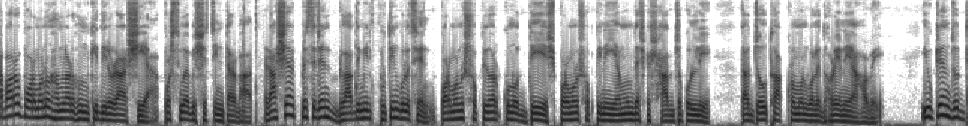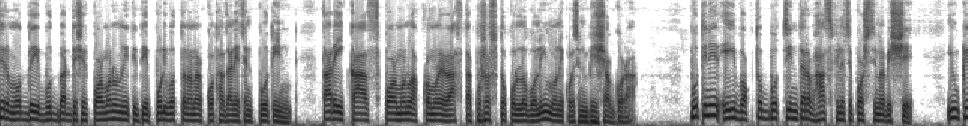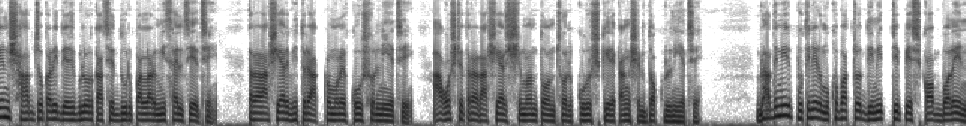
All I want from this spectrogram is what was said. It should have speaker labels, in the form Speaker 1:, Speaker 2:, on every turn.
Speaker 1: আবারও পরমাণু হামলার হুমকি দিল রাশিয়া, পশ্চিমা বিশ্বের চিন্তার ভাত রাশিয়ার প্রেসিডেন্ট ভ্লাদিমির পুতিন বলেছেন, পরমাণু শক্তিধর কোনো দেশ, পরমাণু শক্তি নেই এমন দেশকে সাহায্য করলে তার যৌথ আক্রমণ বলে ধরে নেওয়া হবে। ইউক্রেন যুদ্ধের মধ্যেই বুধবার দেশের পরমাণু নীতিতে পরিবর্তন আনার কথা জানিয়েছেন পুতিন। তার এই কাজ পরমাণু আক্রমণের রাস্তা প্রশস্ত করল বলেই মনে করেছেন বিশেষজ্ঞরা। পুতিনের এই বক্তব্য চিন্তার ভাস ফেলেছে পশ্চিমা বিশ্বে। ইউক্রেন সাহায্যকারী দেশগুলোর কাছে দূরপাল্লার মিসাইল চেয়েছে। তারা রাশিয়ার ভিতরে আক্রমণের কৌশল নিয়েছে। আগস্টে তারা রাশিয়ার সীমান্ত অঞ্চল কুরস্কের একাংশের দখল নিয়েছে। ভ্লাদিমির পুতিনের মুখপাত্র দিমিত্রি পেসকভ বলেন,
